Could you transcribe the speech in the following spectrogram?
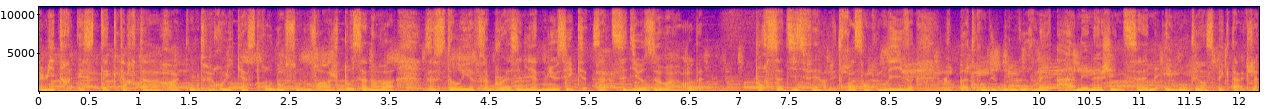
huîtres et steak tartare, raconte Rui Castro dans son ouvrage Bossa Nova, The Story of the Brazilian Music That Seduced the World. Pour satisfaire les 300 convives, le patron du Bon Gourmet a aménagé une scène et monté un spectacle.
